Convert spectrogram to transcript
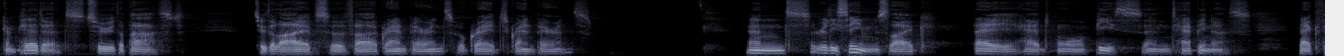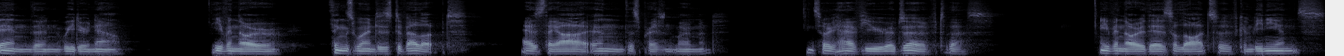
compared it to the past, to the lives of our grandparents or great grandparents. And it really seems like they had more peace and happiness back then than we do now, even though things weren't as developed as they are in this present moment. And so, have you observed this? Even though there's a lot of convenience,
